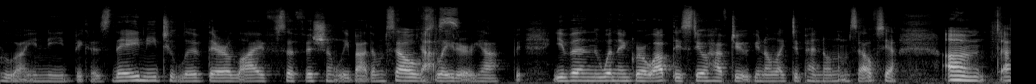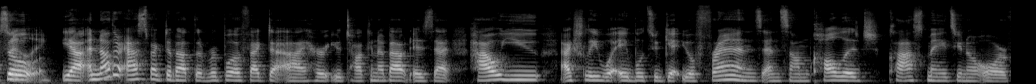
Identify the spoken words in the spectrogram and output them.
who are in need because they need to live their life sufficiently by themselves yes. later. Yeah. Even when they grow up, they still have to, you know, like depend on themselves. Yeah. Um, so yeah, another aspect about the ripple effect that I heard you talking about is that how you actually were able to get your friends and some college classmates, you know, or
